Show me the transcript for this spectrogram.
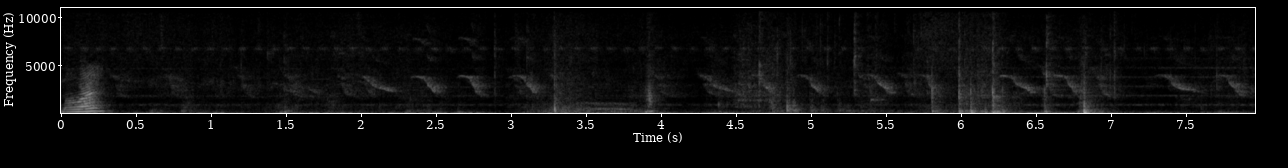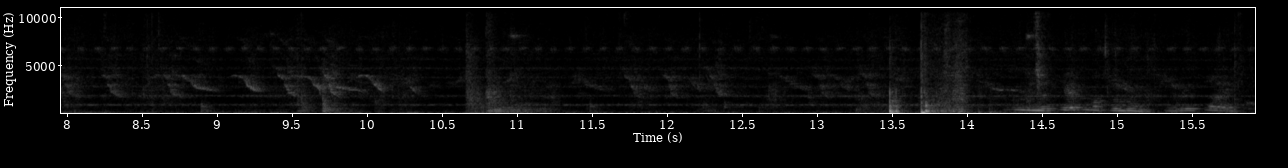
มาไว้ เออแค่มากระหลุกเธอได้ใส่หนา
